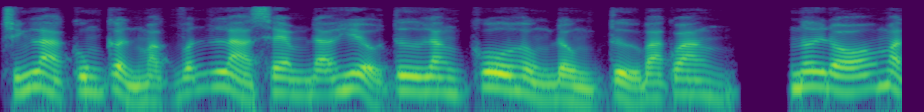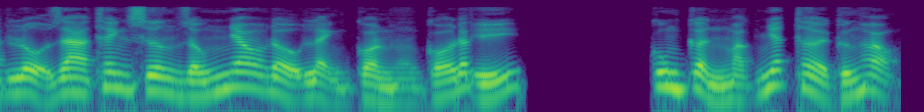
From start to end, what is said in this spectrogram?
chính là cung cẩn mặc vẫn là xem đã hiểu tư lăng cô hồng đồng tử ba quang, nơi đó mặt lộ ra thanh xương giống nhau đậu lạnh còn có đắc ý. Cung cẩn mặc nhất thời cứng họng.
